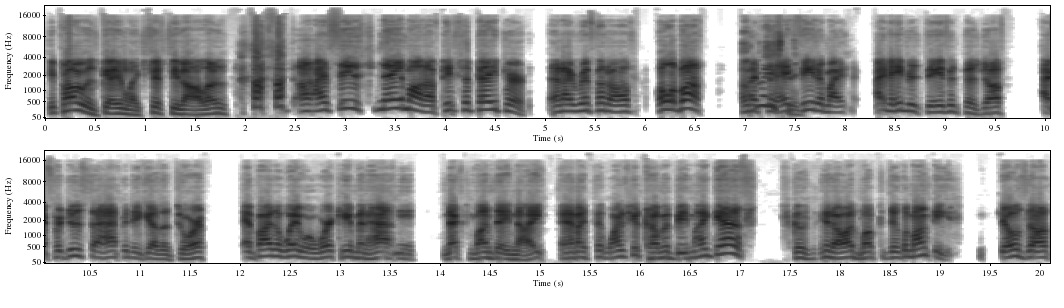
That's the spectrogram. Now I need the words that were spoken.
He probably was getting like $50. I see his name on a piece of paper, and I rip it off. Pull him up. I said, hey, Peter, my, my name is David Fishof. I produced the Happy Together tour. And by the way, we're working in Manhattan next Monday night. And I said, why don't you come and be my guest? Because, you know, I'd love to do the Monkees. He shows up.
